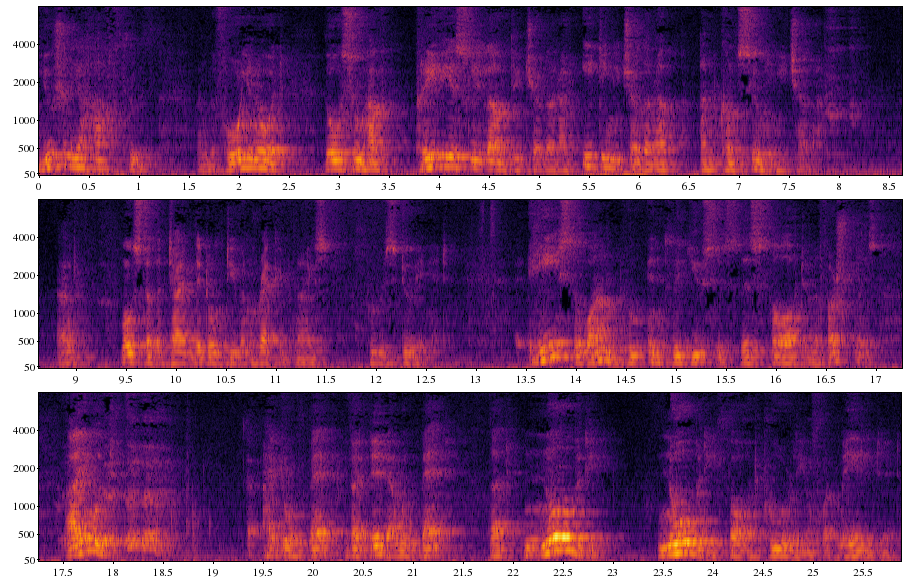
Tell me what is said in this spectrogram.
usually a half truth. And before you know it, those who have previously loved each other are eating each other up and consuming each other. And most of the time, they don't even recognize who's doing it. He's the one who introduces this thought in the first place. I would, I don't bet, if I did, I would bet that nobody, nobody thought poorly of what Mary did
